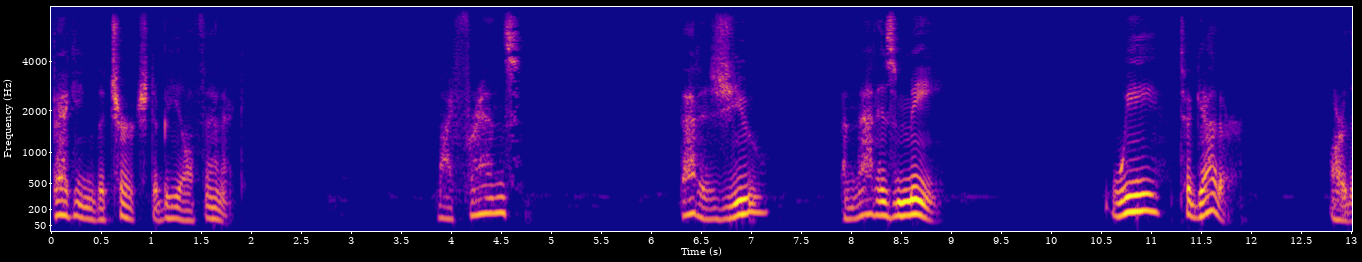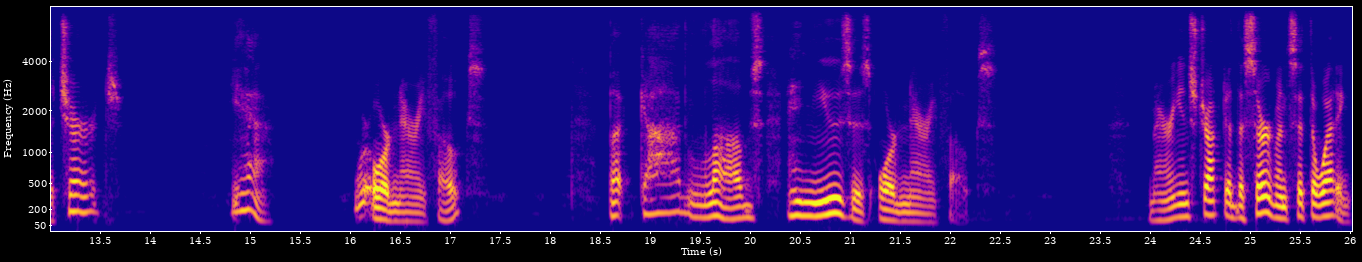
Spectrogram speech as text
begging the church to be authentic. My friends, that is you and that is me. We together are the church. Yeah, we're ordinary folks. But God loves and uses ordinary folks. Mary instructed the servants at the wedding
